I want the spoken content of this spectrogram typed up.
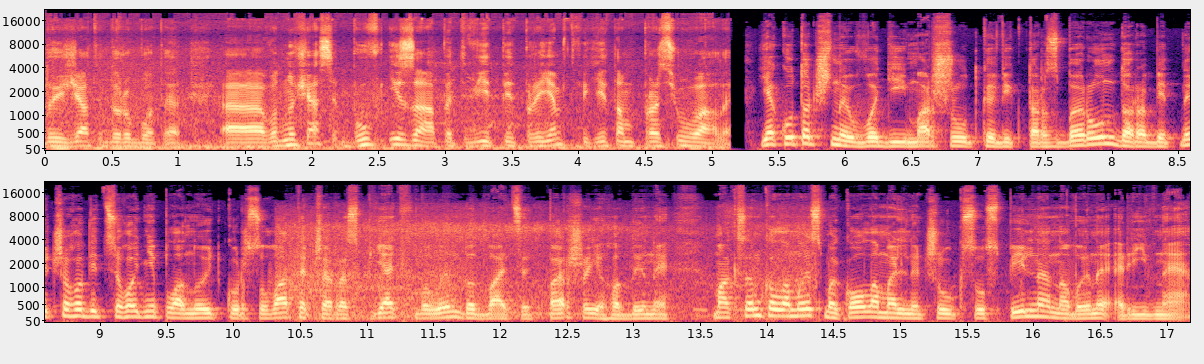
доїжджати до роботи. Е, Водночас був і запит від підприємств, які там працювали. Як уточнив водій маршрутки Віктор Зберун, до робітничого від сьогодні планують курсувати через 5 хвилин до 21 години. Максим Коломис, Микола Мельничук, Суспільне новини Рівне.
